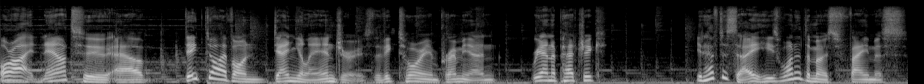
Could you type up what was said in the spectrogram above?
All right, now to our deep dive on Daniel Andrews, the Victorian Premier. And Rhianna Patrick, you'd have to say he's one of the most famous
